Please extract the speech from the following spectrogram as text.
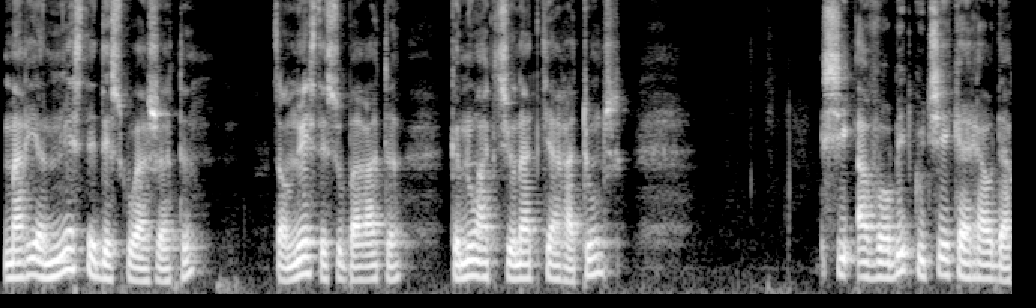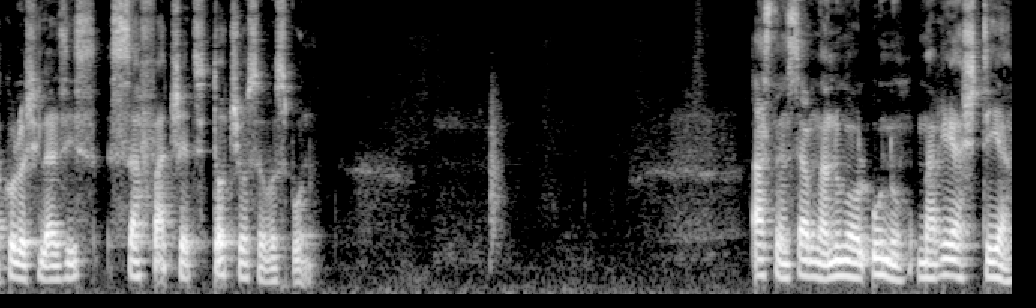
Maria nu este descurajată, sau nu este supărată că nu a acționat chiar atunci și a vorbit cu cei care erau de acolo și le-a zis să faceți tot ce o să vă spun. Asta înseamnă numărul 1. Maria știa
